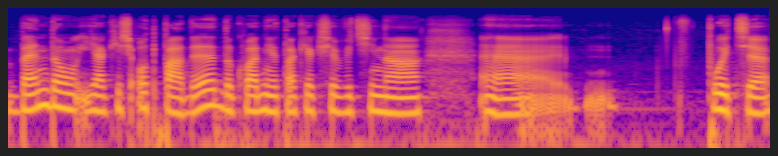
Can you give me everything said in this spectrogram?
będą jakieś odpady, dokładnie tak jak się wycina e, w płycie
